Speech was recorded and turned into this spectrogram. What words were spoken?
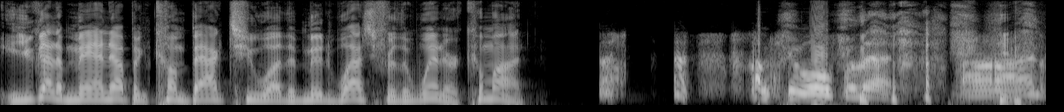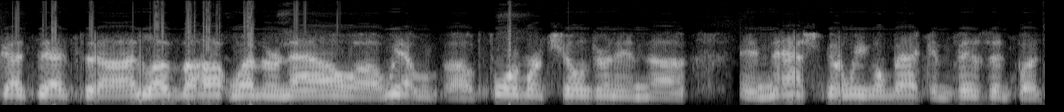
you got to man up and come back to uh, the Midwest for the winter. Come on. I'm too old for that. uh, I've got that. Uh, I love the hot weather now. Uh, we have uh, four our children in uh, in Nashville. We go back and visit, but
